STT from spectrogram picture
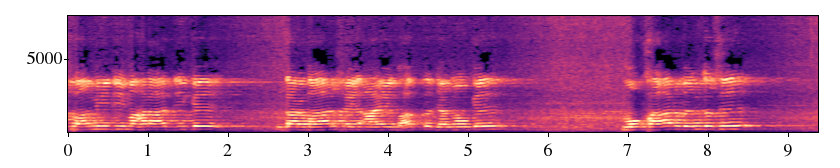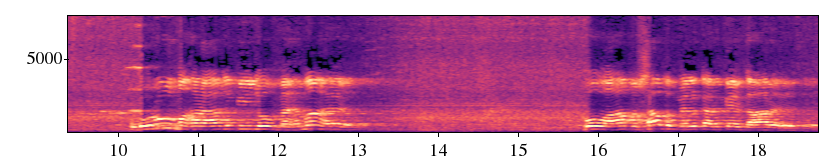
स्वामी जी महाराज जी के दरबार से आए भक्त जनों के मुखार बिंद से। गुरु महाराज की जो महिमा है, वो आप सब मिलकर के गा रहे थे।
